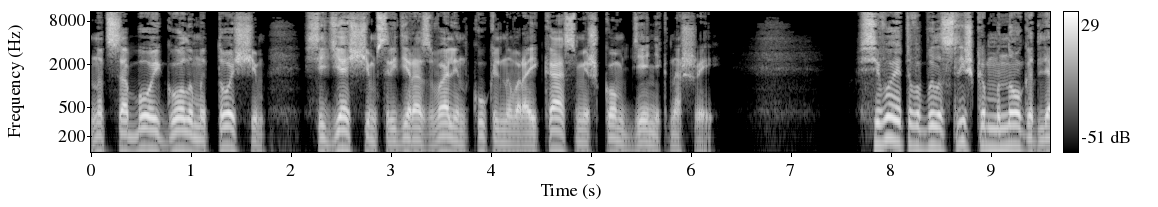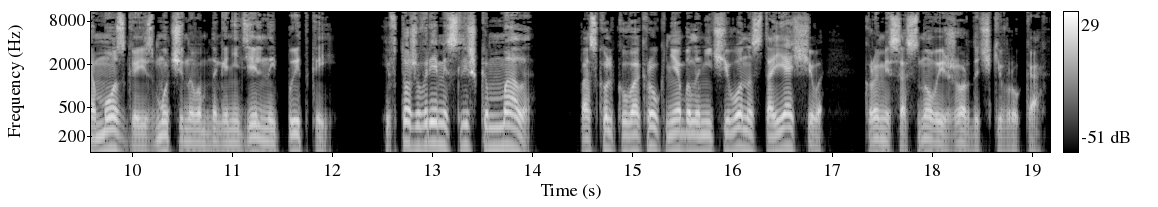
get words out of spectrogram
над собой голым и тощим, сидящим среди развалин кукольного райка с мешком денег на шее. Всего этого было слишком много для мозга, измученного многонедельной пыткой, и в то же время слишком мало, поскольку вокруг не было ничего настоящего, кроме сосновой жердочки в руках.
